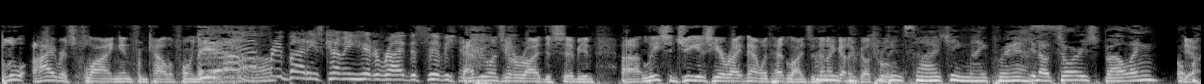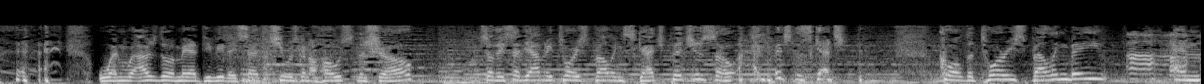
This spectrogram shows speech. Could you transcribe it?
Blue Iris flying in from California. Yeah. Everybody's coming here to ride the Sybian. Everyone's going to ride the Sybian. Uh, Lisa G is here right now with headlines, and then I got to go through. massaging my breast. You know, Tori Spelling? Yeah. when I was doing Mad TV, they said she was going to host the show. So they said, "Do you have any Tori Spelling sketch pitches? So I pitched a sketch called the Tori Spelling Bee. And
